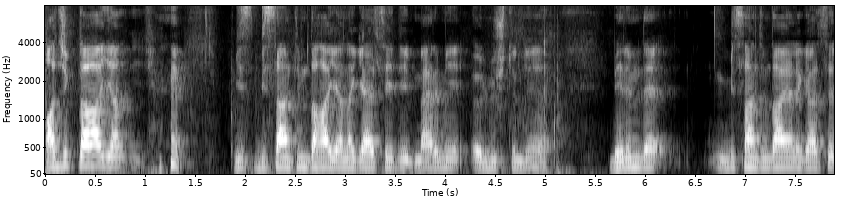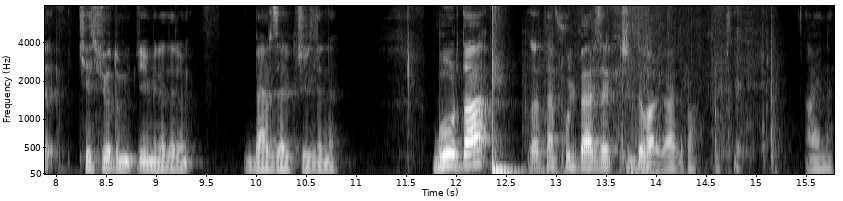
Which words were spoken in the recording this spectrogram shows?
Azıcık daha yan... Biz bir santim daha yana gelseydi mermi ölmüştün diye. Benim de bir santim daha yana gelse kesiyordum yemin ederim berzerk cildini. Burada zaten full berzerk cildi var galiba. Aynen.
